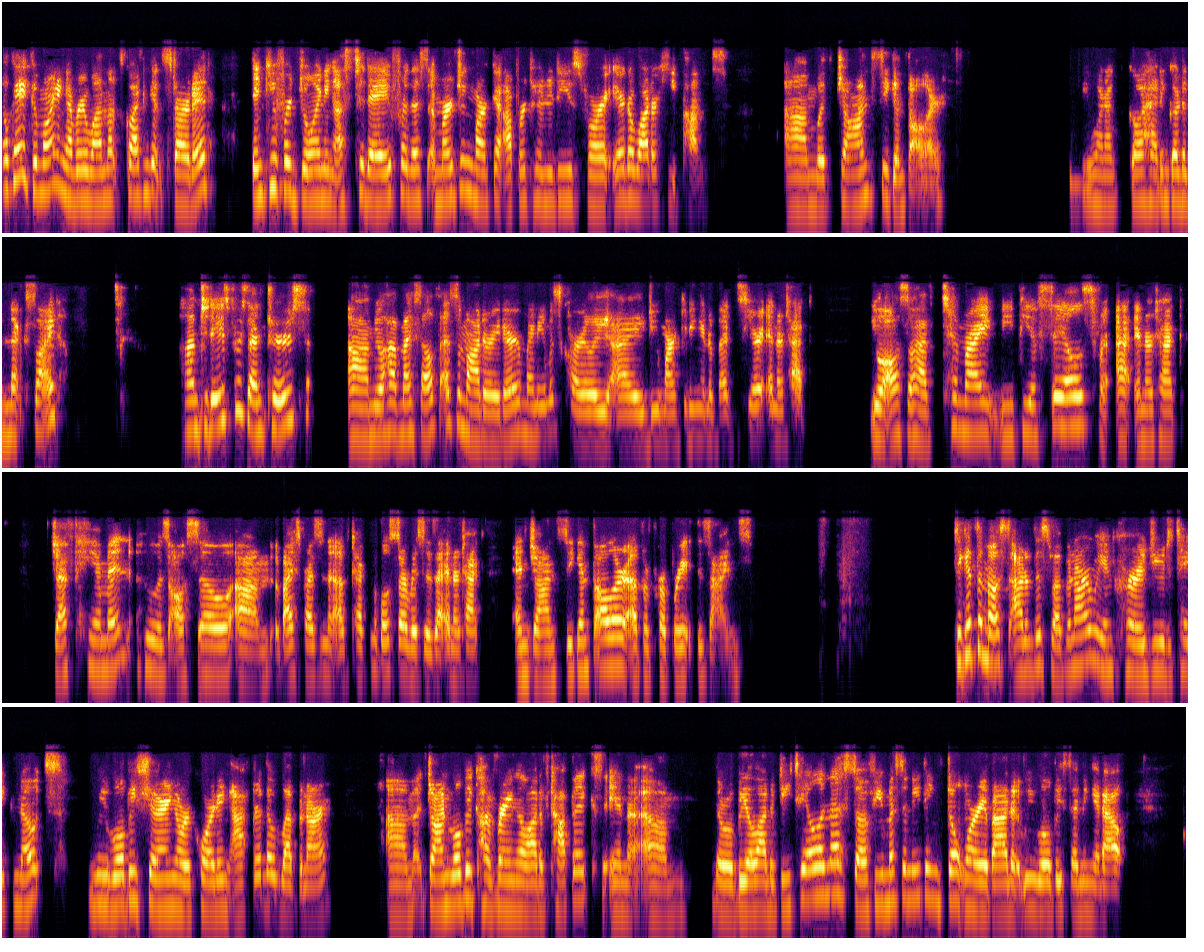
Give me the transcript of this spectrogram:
Okay, good morning, everyone. Let's go ahead and get started. Thank you for joining us today for this emerging market opportunities for air to water heat pumps um, with John Siegenthaler. You want to go ahead and go to the next slide? Um, today's presenters, um, you'll have myself as a moderator. My name is Carly. I do marketing and events here at Enertech. You'll also have Tim Wright, VP of Sales for, at Enertech, Jeff Hammond, who is also um, Vice President of Technical Services at Enertech, and John Siegenthaler of Appropriate Designs. To get the most out of this webinar, we encourage you to take notes. We will be sharing a recording after the webinar. Um, John will be covering a lot of topics and um, there will be a lot of detail in this. So if you miss anything, don't worry about it. We will be sending it out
